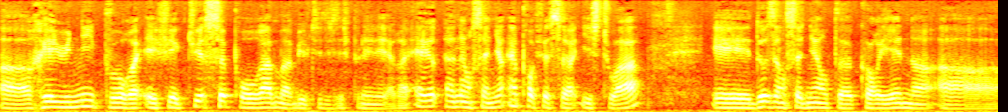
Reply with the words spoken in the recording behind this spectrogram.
réunis pour effectuer ce programme multidisciplinaire. Un, enseignant, un professeur histoire et deux enseignantes coréennes euh,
